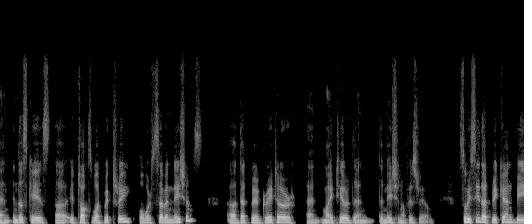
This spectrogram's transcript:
And in this case, uh, it talks about victory over seven nations that were greater and mightier than the nation of Israel. So we see that we can be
